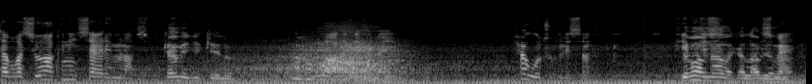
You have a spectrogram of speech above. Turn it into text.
تبغى سواكني سعره مناسب. كم يجي كيلو؟ ما هو واحد يا حول شوف لك في تبغى من هذاك الأبيض. اسمع الأبيض.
